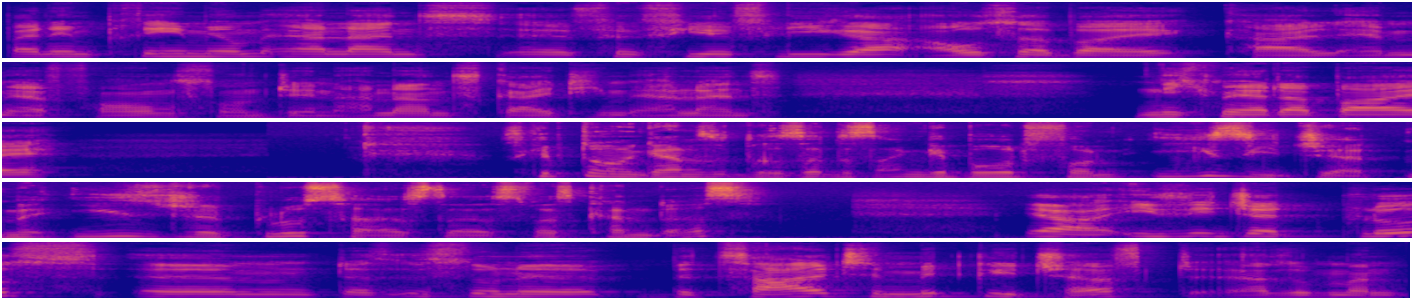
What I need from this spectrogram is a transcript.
bei den Premium Airlines äh, für Vielflieger, außer bei KLM Air France und den anderen SkyTeam Airlines, nicht mehr dabei. Es gibt noch ein ganz interessantes Angebot von EasyJet. Ne? EasyJet Plus heißt das. Was kann das? Ja, EasyJet Plus, ähm, das ist so eine bezahlte Mitgliedschaft. Also man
